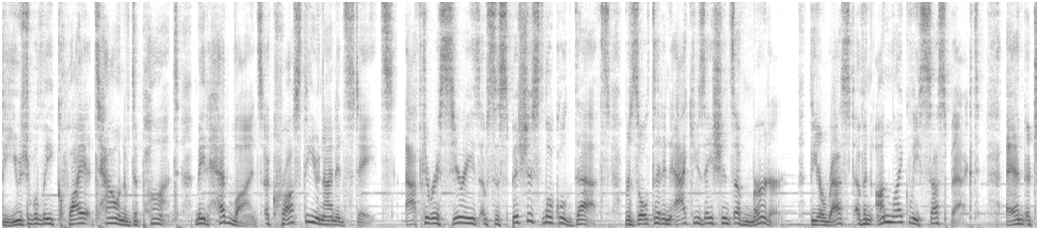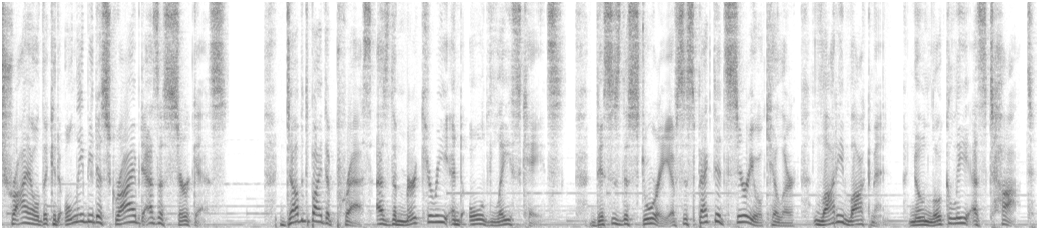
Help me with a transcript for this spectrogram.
the usually quiet town of DuPont made headlines across the United States after a series of suspicious local deaths resulted in accusations of murder, the arrest of an unlikely suspect, and a trial that could only be described as a circus. Dubbed by the press as the Mercury and Old Lace case, this is the story of suspected serial killer Lottie Lockman, known locally as Tot.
